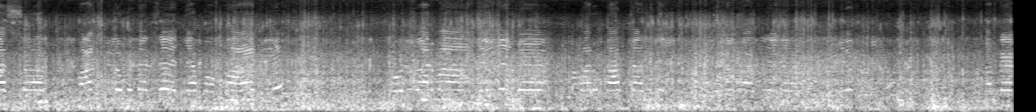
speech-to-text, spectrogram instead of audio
આસપાસ પાંચ કિલોમીટર છે ત્યાં પહોંચવા આવ્યા છીએ. થોડી વારમાં જઈને અમે અમારું કામ ચાલુ તમને,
